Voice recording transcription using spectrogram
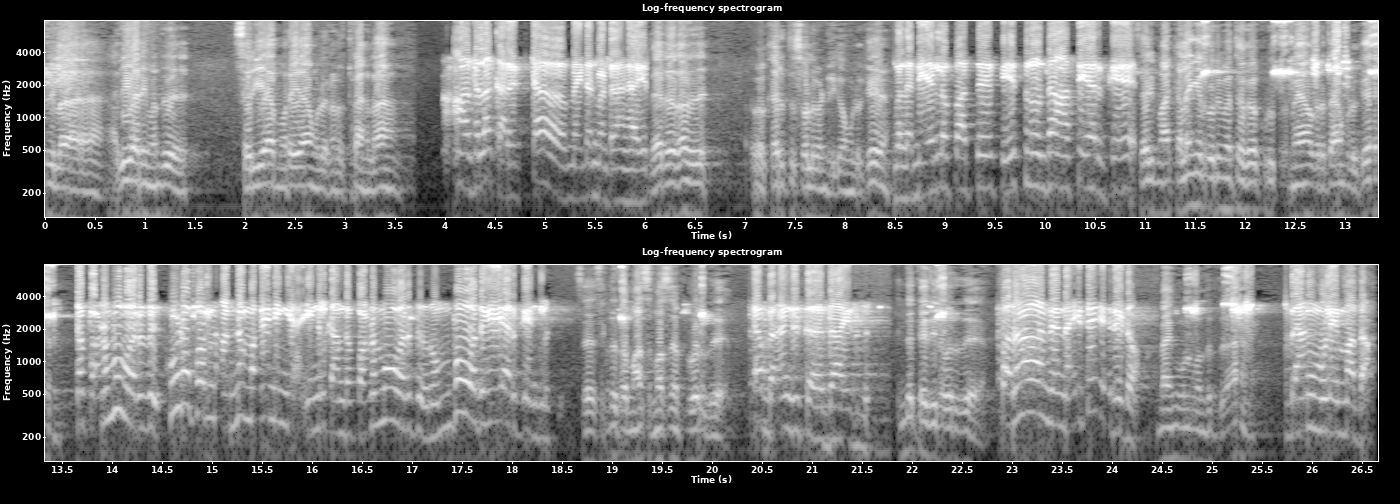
இதுல அதிகாரி வந்து சரியா முறையா உங்களை நடத்துறாங்களா? அதெல்லாம் கரெக்டா மெயின்டைன் பண்றாங்க. வேற ஏதாவது கருத்து சொல்ல வேண்டியிருக்கா உங்களுக்கு? உங்களை நேர்ல பார்த்து பேசணும் தான் ஆசையா இருக்கு. சரிம்மா கலைஞர் உரிமை தொகை கொடுக்குறேன் அவர் தான் உங்களுக்கு? அந்த பணமும் வருது. கூட பிறந்த அண்ணன் மாதிரி நீங்க எங்களுக்கு அந்த பணமும் வருது. ரொம்ப உதவியா இருக்கு எங்களுக்கு. சரி மாசம் மாசம் எப்ப வருது. பேங்குக்கு இதாயிருது இந்த தேதியில வருது? பதினாலாம் தேதி நைட்டே ஏறிடும். பேங்க் மூலம் வந்துருதா? பேங்க் மூலியமா தான்.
